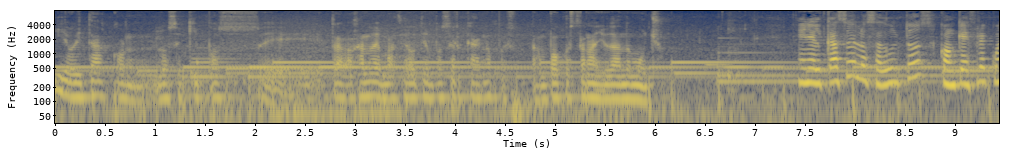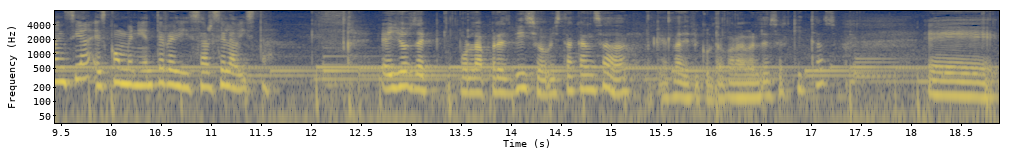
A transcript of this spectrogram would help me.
y ahorita con los equipos eh, trabajando demasiado tiempo cercano, pues tampoco están ayudando mucho. En el caso de los adultos, ¿con qué frecuencia es conveniente revisarse la vista? Ellos de, por la presbicia o vista cansada, que es la dificultad para ver de cerquitas, eh,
